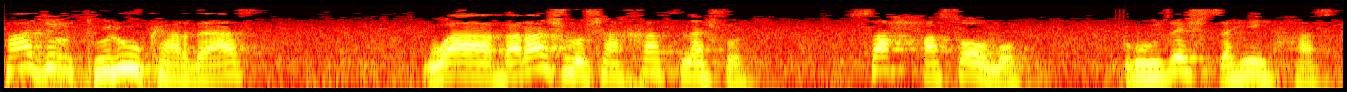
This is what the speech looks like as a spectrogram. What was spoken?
فجر طلوع کرده است و براش مشخص نشد. صح صومه. روزش صحیح هست.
